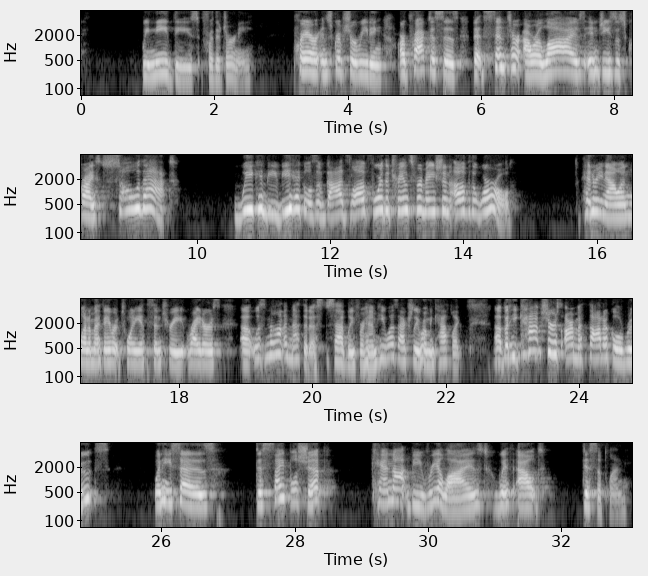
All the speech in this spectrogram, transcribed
We need these for the journey prayer and scripture reading are practices that center our lives in Jesus Christ so that we can be vehicles of God's love for the transformation of the world. Henri Nouwen, one of my favorite 20th century writers, uh, was not a Methodist, sadly for him. He was actually a Roman Catholic. Uh, but he captures our methodical roots when he says, discipleship cannot be realized without discipline.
